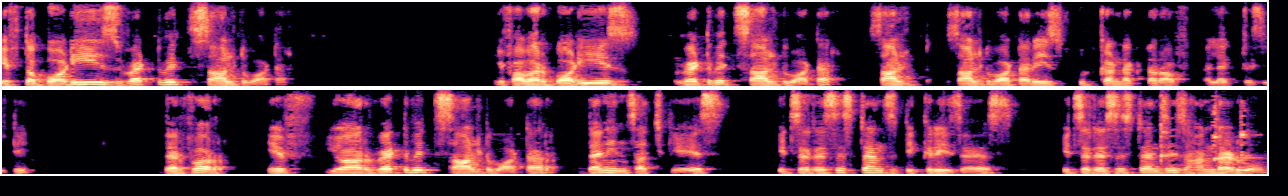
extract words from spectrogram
if the body is wet with salt water. If our body is wet with salt water, salt, salt water is good conductor of electricity. Therefore, if you are wet with salt water, then in such case, its resistance decreases. Its resistance is 100 ohm.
